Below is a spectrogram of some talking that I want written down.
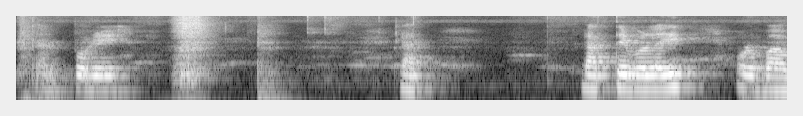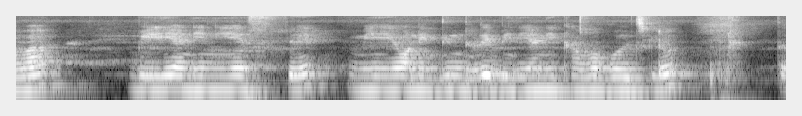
তারপরে রাত্রেবেলায় ওর বাবা বিরিয়ানি নিয়ে এসছে। মেয়ে অনেক দিন ধরে বিরিয়ানি খাওয়া বলছিল। তো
